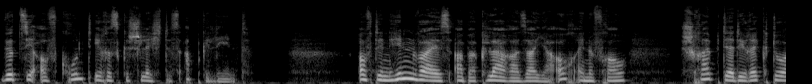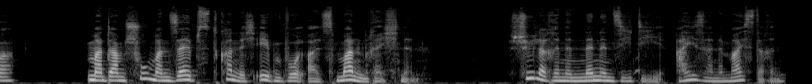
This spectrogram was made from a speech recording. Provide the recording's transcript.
wird sie aufgrund ihres Geschlechtes abgelehnt. Auf den Hinweis, aber Clara sei ja auch eine Frau, schreibt der Direktor Madame Schumann selbst kann ich ebenwohl als Mann rechnen. Schülerinnen nennen sie die eiserne Meisterin.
